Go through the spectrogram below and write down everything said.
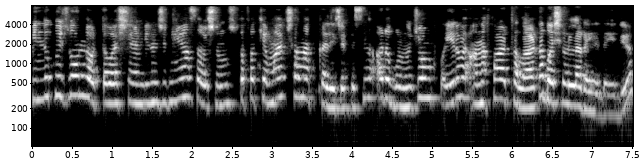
1914'te başlayan Birinci Dünya Savaşı'nda Mustafa Kemal Çanakkale cephesinde Arıburnu, Conkbayır ve Anafartalar'da başarılar elde ediyor.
